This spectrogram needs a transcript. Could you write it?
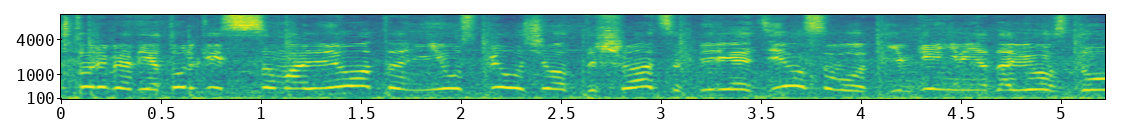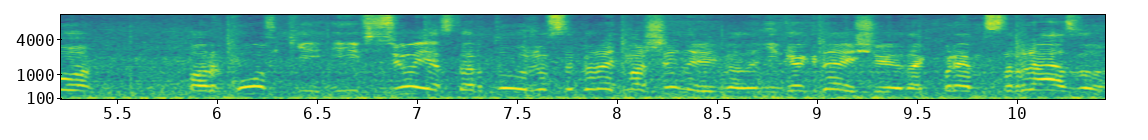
что, ребят, я только из самолета не успел еще отдышаться, переоделся, вот, Евгений меня довез до парковки, и все, я стартую уже собирать машины, ребята, никогда еще я так прям сразу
